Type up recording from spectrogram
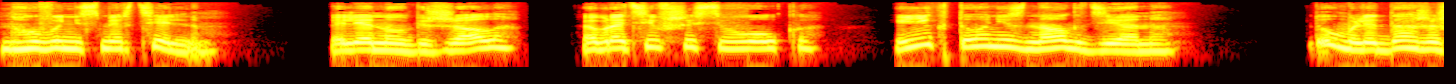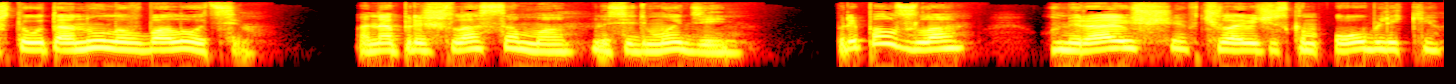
но, увы, не смертельным. Елена убежала, обратившись в волка, и никто не знал, где она. Думали даже, что утонула в болоте. Она пришла сама на седьмой день. Приползла, умирающая, в человеческом облике.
